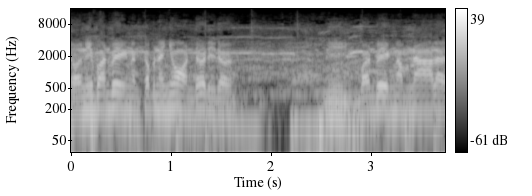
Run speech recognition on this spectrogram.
ตอนนี้บ้านเวงนั่นกับนายย้อนเด้อนี่เด้อนี่บ้านเวงนำหน้าแล้ว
